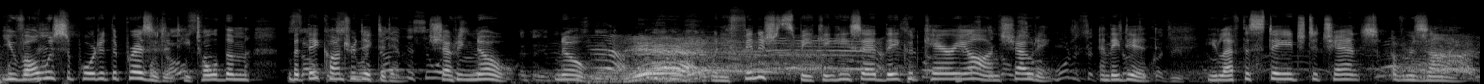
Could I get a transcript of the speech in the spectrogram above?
You've always supported the president, he told them, but they contradicted him, shouting no, no. When he finished speaking, he said they could carry on shouting, and they did. He left the stage to chants of resign.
